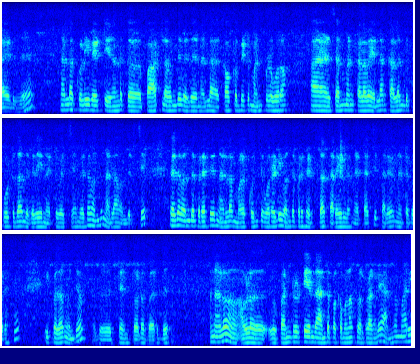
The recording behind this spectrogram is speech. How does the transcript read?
ஆயிடுது. நல்லா குழி வெட்டி நல்லா பாட்டில் வந்து விதை நல்லா காக்கப்பிட்டு மண்புழு உரம் செம்மண் கலவை எல்லாம் கலந்து போட்டு தான் அந்த விதையை நட்டு வச்சேன். விதை வந்து நல்லா வந்துடுச்சு விதை வந்த பிறகு நல்லா ம கொஞ்சம் ஒரு அடி வந்த பிறகு எடுத்தா தரையில் நட்டாச்சு. தரையில் நட்ட பிறகு இப்போ தான் கொஞ்சம் அது ஸ்ட்ரென்த்தோடு வருது. ஆனாலும் அவ்வளோ பண்ருட்டி அந்த அந்த பக்கமெல்லாம் சொல்கிறாங்களே அந்த மாதிரி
